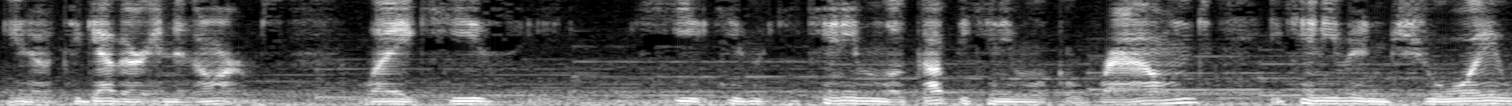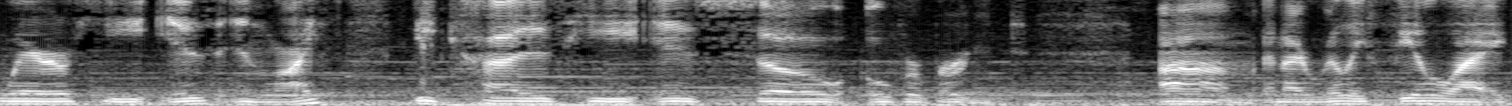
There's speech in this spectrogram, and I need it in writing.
you know, together in his arms. Like he's he he's he can't even look up, he can't even look around, he can't even enjoy where he is in life because he is so overburdened. Um, and I really feel like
